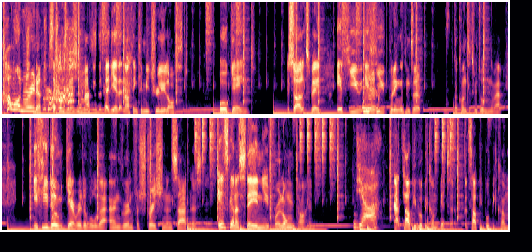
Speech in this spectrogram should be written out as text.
Come on, Marina. So conservation of mass is this idea that nothing can be truly lost or gained. So I'll explain. If you if you putting this into the context we're talking about, if you don't get rid of all that anger and frustration and sadness, it's gonna stay in you for a long time. Yeah. That's how people become bitter. That's how people become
